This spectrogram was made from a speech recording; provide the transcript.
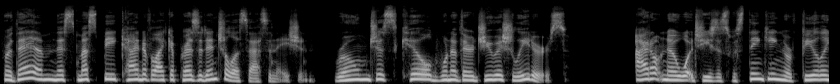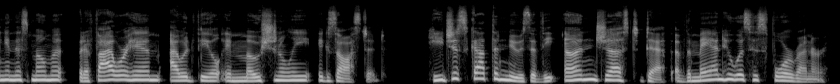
For them, this must be kind of like a presidential assassination. Rome just killed one of their Jewish leaders. I don't know what Jesus was thinking or feeling in this moment, but if I were him, I would feel emotionally exhausted. He just got the news of the unjust death of the man who was his forerunner,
